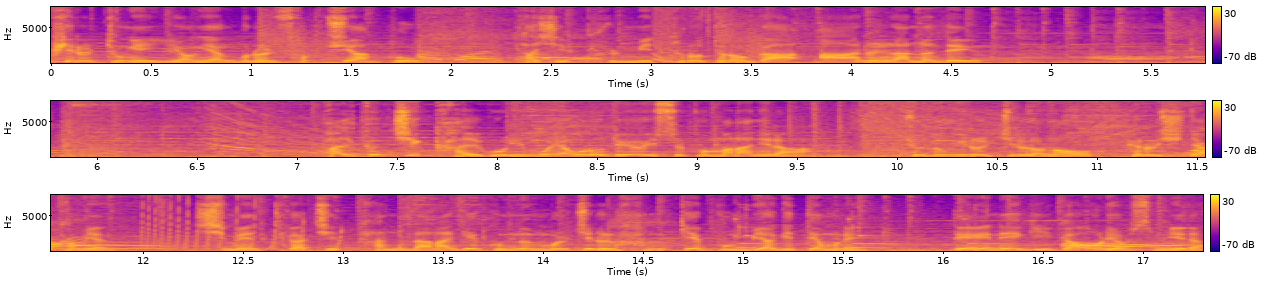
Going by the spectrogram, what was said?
피를 통해 영양분을 섭취한 후 다시 풀 밑으로 들어가 알을 낳는데요. 발끝이 갈고리 모양으로 되어 있을 뿐만 아니라 주둥이를 찔러 넣어 흡혈을 시작하면 시멘트같이 단단하게 굳는 물질을 함께 분비하기 때문에 떼내기가 어렵습니다.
